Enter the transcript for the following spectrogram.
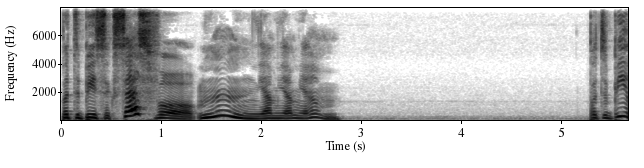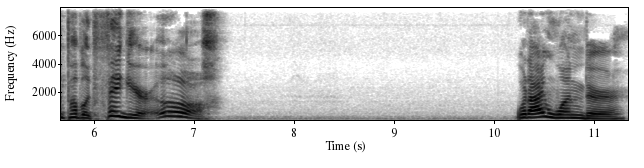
But to be successful, mmm, yum yum yum. But to be a public figure, ugh. What I wonder,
